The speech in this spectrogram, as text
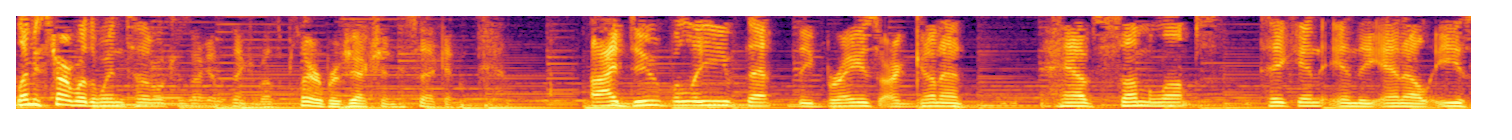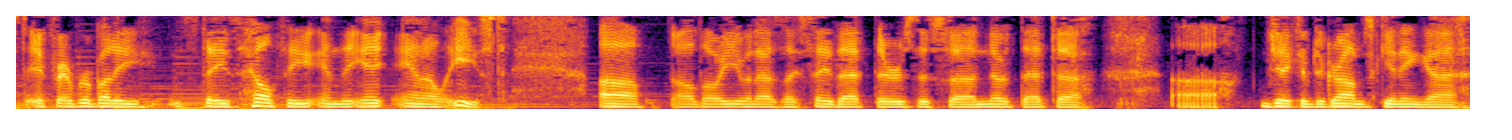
Let me start with the win total because I got to think about the player projection in a second. I do believe that the Braves are gonna have some lumps taken in the NL East if everybody stays healthy in the NL East. Uh, although even as I say that, there's this uh, note that uh, uh, Jacob Degrom's getting uh,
